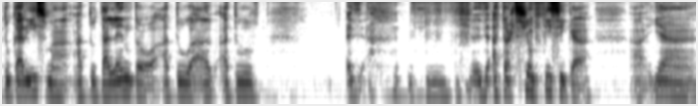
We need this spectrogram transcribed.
tu carisma, a tu talento, a tu, a, tu atracción física. Ah, ya,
